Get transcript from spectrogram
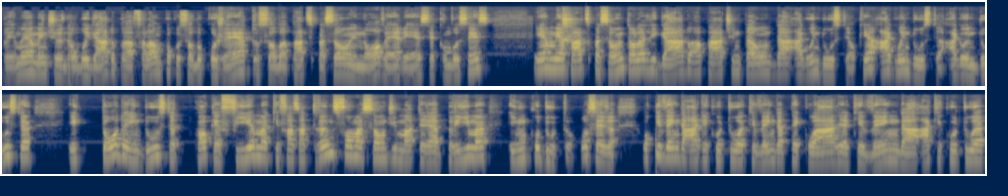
Primeiramente, obrigado por falar um pouco sobre o projeto, sobre a participação em Nova RS com vocês. E a minha participação, então, é ligada à parte, então, da agroindústria. O que é agroindústria? Agroindústria é toda a indústria, qualquer firma que faz a transformação de matéria-prima em um produto. Ou seja, o que vem da agricultura, que vem da pecuária, que vem da aquicultura,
